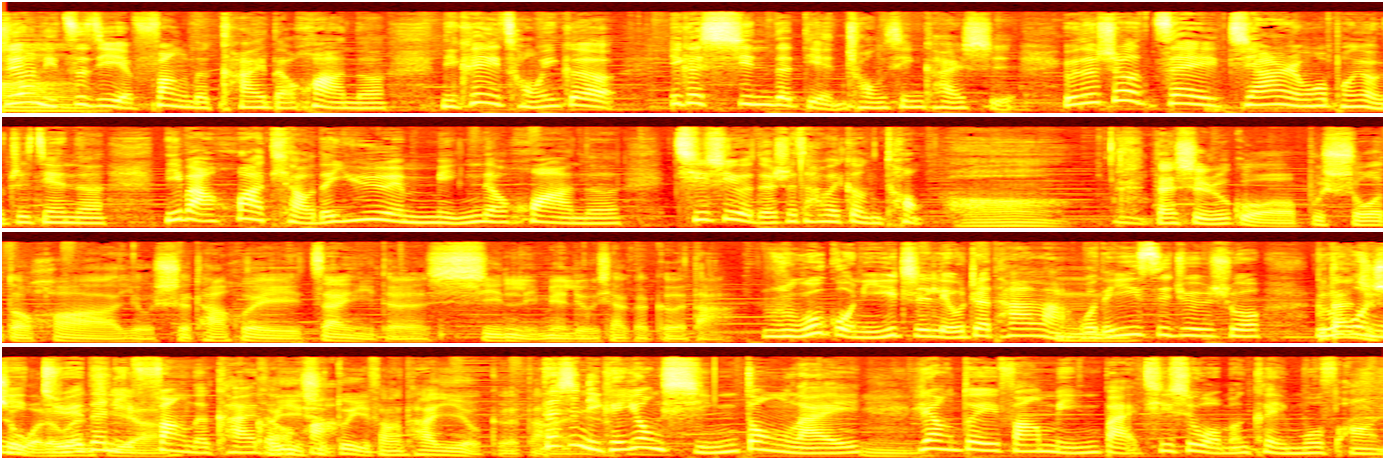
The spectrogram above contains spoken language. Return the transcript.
只要你自己也放得开的话呢，你可以从一个一个新的点重新开始。有的时候在家人或朋友之间呢，你把话挑得越明的话呢，其实有的时候他会更痛哦。但是如果不说的话，有时他会在你的心里面留下个疙瘩。如果你一直留着他啦，我的意思就是说，如果你觉得你放得开的话，可以是对方他也有疙瘩。但是你可以用行动来让对方明白，其实我们可以 move on。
